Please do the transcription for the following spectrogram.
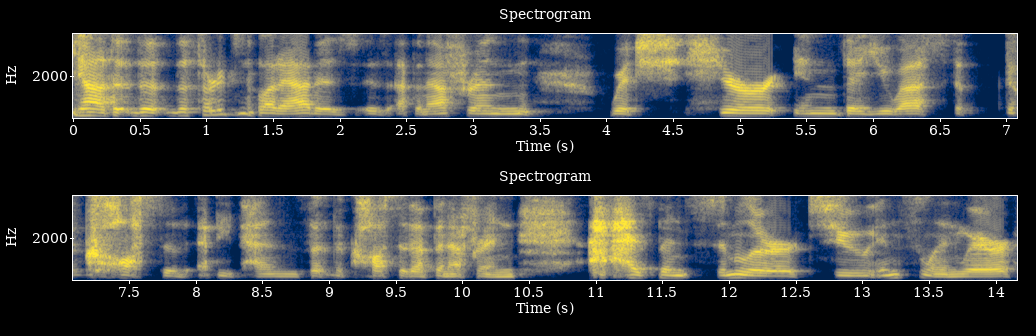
Yeah, the, the, the third example I'd add is, is epinephrine, which here in the US, the, the cost of EpiPens, the, the cost of epinephrine has been similar to insulin, where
